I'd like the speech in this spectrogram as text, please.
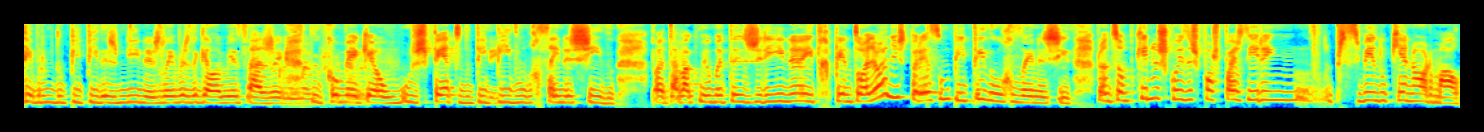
lembro-me do pipi das meninas, lembras daquela mensagem de como é que é o, o aspecto do pipi Sim. de um recém-nascido? Estava a comer uma tangerina e de repente olha, olha, isto parece um pipi de um recém-nascido. Pronto, são pequenas coisas para os pais irem percebendo o que é normal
